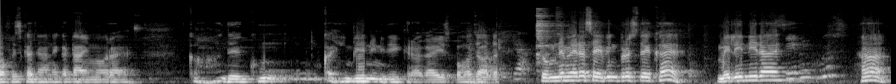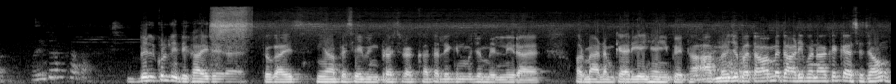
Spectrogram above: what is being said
ऑफ़िस का जाने का टाइम हो रहा है। कहाँ देखूँ? कहीं भी नहीं दिख रहा गाइज़ बहुत ज़्यादा। तुमने मेरा सेविंग ब्रश देखा है? मिल ही नहीं रहा है। हाँ। बिल्कुल नहीं दिखाई दे रहा है। तो गाइस यहाँ पे सेविंग ब्रश रखा था लेकिन मुझे मिल नहीं रहा है। और मैडम कह रही है यहीं पे था। आप मुझे बताओ मैं दाढ़ी बना के कैसे जाऊँ?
